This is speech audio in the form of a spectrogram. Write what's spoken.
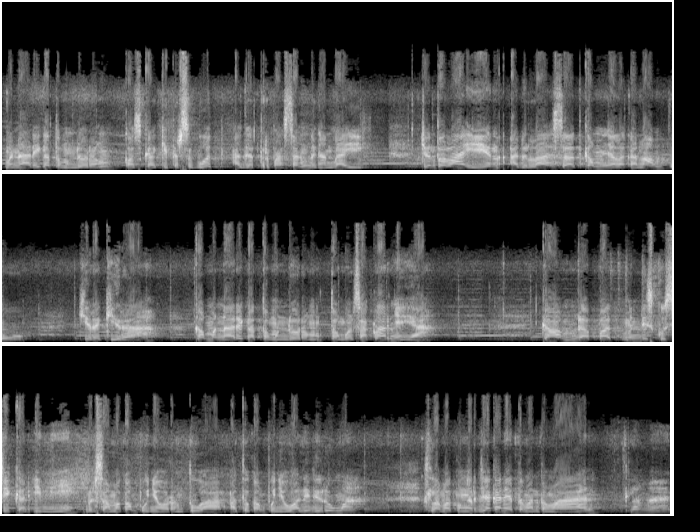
Menarik atau mendorong kaos kaki tersebut agar terpasang dengan baik. Contoh lain adalah saat kamu menyalakan lampu. Kira-kira kamu menarik atau mendorong tombol saklarnya ya? Kamu dapat mendiskusikan ini bersama kamu punya orang tua atau kamu punya wali di rumah. Selamat mengerjakan ya teman-teman. Selamat.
